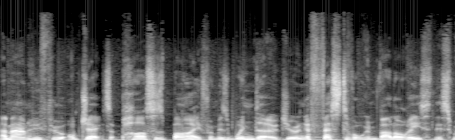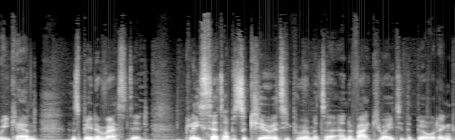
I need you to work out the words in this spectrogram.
A man who threw objects at passers by from his window during a festival in Vallauris this weekend has been arrested. Police set up a security perimeter and evacuated the building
